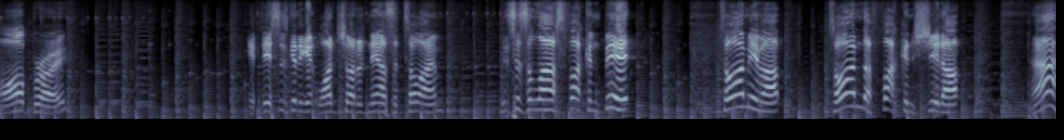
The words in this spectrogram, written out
Oh, bro. If this is going to get one-shotted, now's the time. This is the last fucking bit. Time him up. Time the fucking shit up. Huh?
